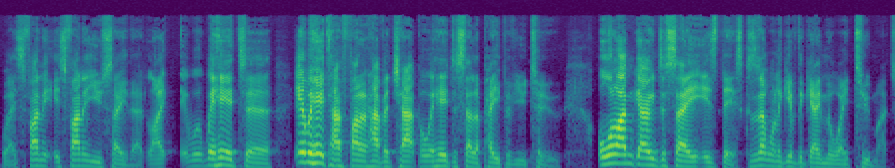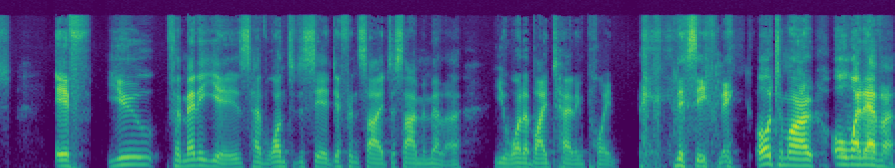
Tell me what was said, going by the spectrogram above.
Well, it's funny. It's funny you say that. Like we're here to yeah, we're here to have fun and have a chat, but we're here to sell a pay per view too. All I'm going to say is this because I don't want to give the game away too much. If you, for many years, have wanted to see a different side to Simon Miller, you want to buy Turning Point this evening or tomorrow or whatever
